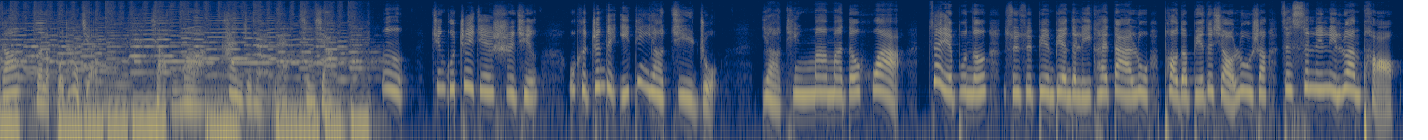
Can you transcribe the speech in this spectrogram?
糕，喝了葡萄酒。小红帽看着奶奶，心想：“嗯，经过这件事情，我可真的一定要记住，要听妈妈的话，再也不能随随便便的离开大路，跑到别的小路上，在森林里乱跑。”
